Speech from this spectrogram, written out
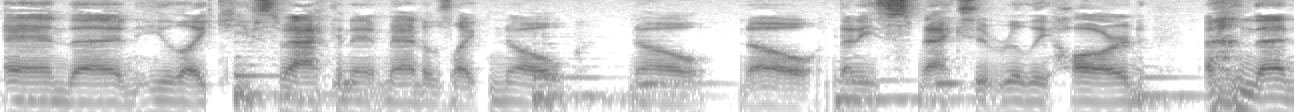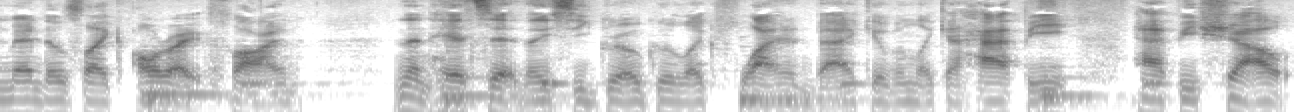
and then he like keeps smacking it. Mando's like, no, no, no. And then he smacks it really hard, and then Mando's like, all right, fine. And then hits it, and they see Grogu like flying back, giving like a happy, happy shout,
